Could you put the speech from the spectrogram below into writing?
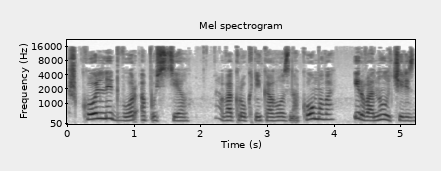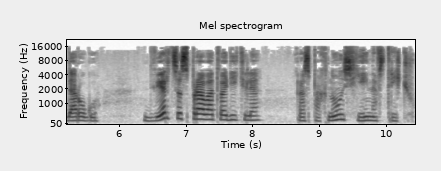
школьный двор опустел. Вокруг никого знакомого и рванула через дорогу. Дверца справа от водителя распахнулась ей навстречу.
